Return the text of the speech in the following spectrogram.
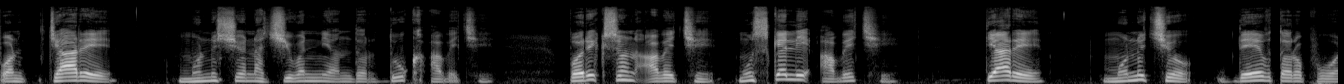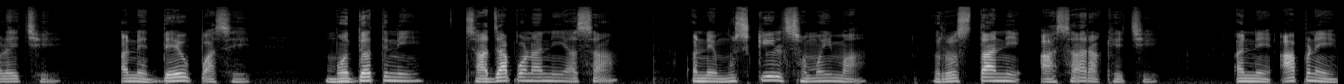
પણ જ્યારે મનુષ્યના જીવનની અંદર દુઃખ આવે છે, પરીક્ષણ આવે છે, મુશ્કેલી આવે છે, ત્યારે મનુષ્યો દેવ તરફ વળે છે અને દેવ પાસે મદદની, સાજાપણાની આશા અને મુશ્કેલ સમયમાં રસ્તાની આશા રાખે છે અને આપણે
